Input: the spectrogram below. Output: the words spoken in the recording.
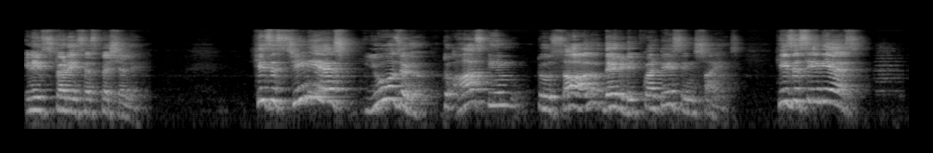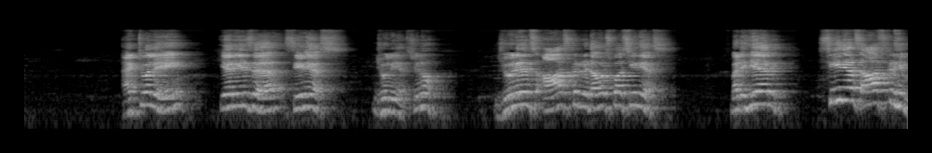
in his studies especially. His seniors used to ask him to solve their difficulties in science. His seniors. Actually, here is uh, seniors, juniors, you know. Juniors asked the doubts for seniors. But here, seniors asked him.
